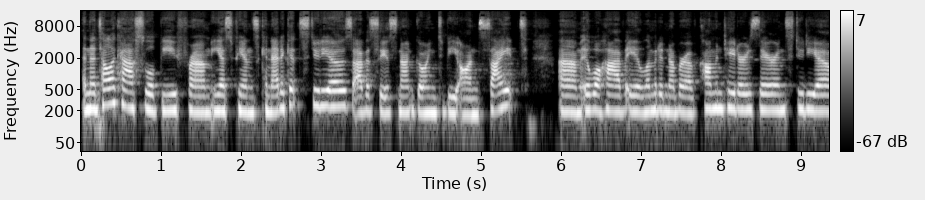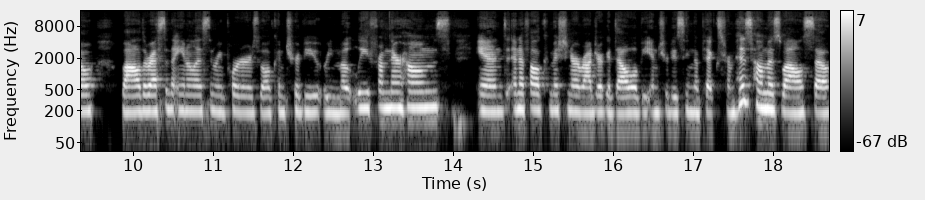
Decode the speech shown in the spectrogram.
And the telecast will be from ESPN's Connecticut studios. Obviously, it's not going to be on site. Um, it will have a limited number of commentators there in studio, while the rest of the analysts and reporters will contribute remotely from their homes. And NFL Commissioner Roger Goodell will be introducing the picks from his home as well. So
